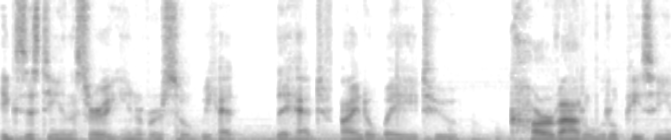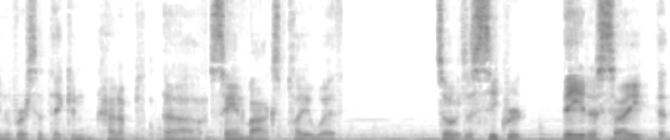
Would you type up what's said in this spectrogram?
existing in the Stargate universe, so we had they had to find a way to carve out a little piece of universe that they can kind of uh, sandbox play with. So it's a secret beta site that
